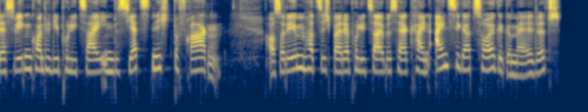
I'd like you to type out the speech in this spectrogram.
deswegen konnte die Polizei ihn bis jetzt nicht befragen. Außerdem hat sich bei der Polizei bisher kein einziger Zeuge gemeldet.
